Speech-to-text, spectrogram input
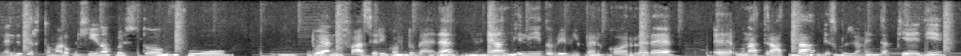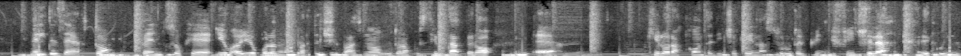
nel deserto marocchino, questo fu due anni fa se ricordo bene e anche lì dovevi percorrere eh, una tratta esclusivamente a piedi nel deserto. Penso che io, io quello non ho partecipato, non ho avuto la possibilità, però ehm, chi lo racconta dice che in assoluto è il più difficile e quindi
